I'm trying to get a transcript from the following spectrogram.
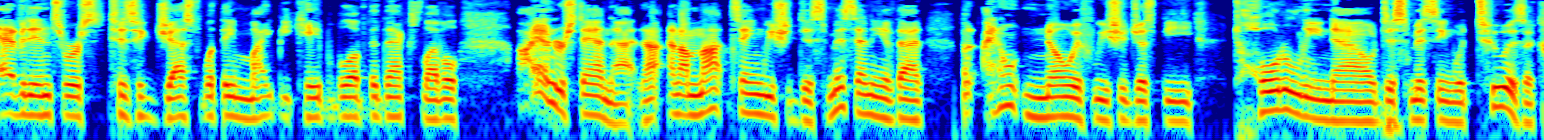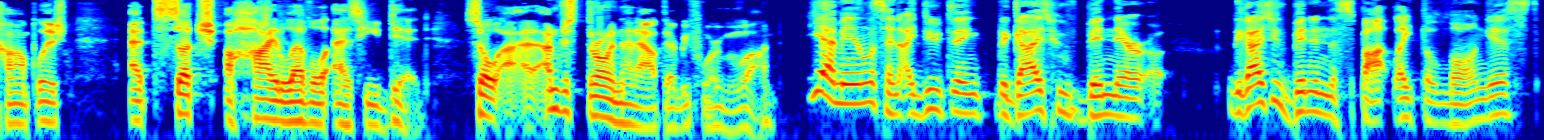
evidence or to suggest what they might be capable of the next level. I understand that. And, I, am not saying we should dismiss any of that, but I don't know if we should just be totally now dismissing what Tua has accomplished at such a high level as he did. So I, I'm just throwing that out there before we move on. Yeah, I mean, listen, I do think the guys who've been there, the guys who've been in the spotlight the longest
